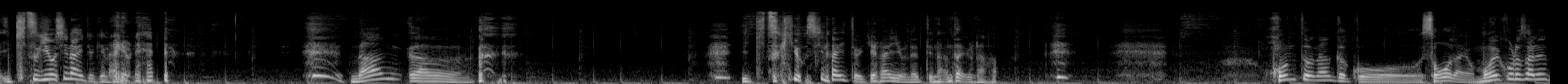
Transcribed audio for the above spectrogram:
息継ぎをしないといけないよね。なんうん。息継ぎをしないといけないよねってなんだよな。本当なんかこうそうだよ。燃え殺される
